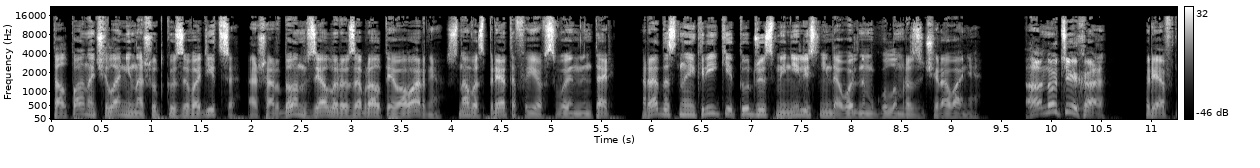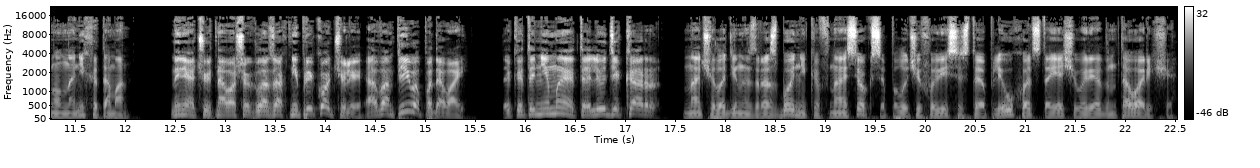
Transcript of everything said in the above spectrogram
Толпа начала не на шутку заводиться, а Шардон взял и разобрал пивоварню, снова спрятав ее в свой инвентарь. Радостные крики тут же сменились недовольным гулом разочарования. «А ну тихо!» — рявкнул на них атаман. «Меня чуть на ваших глазах не прикончили, а вам пиво подавай!» «Так это не мы, это люди кар...» Начал один из разбойников, но осекся, получив увесистую оплеуху от стоящего рядом товарища.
